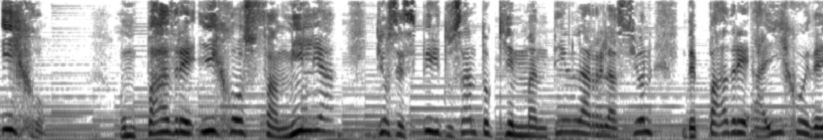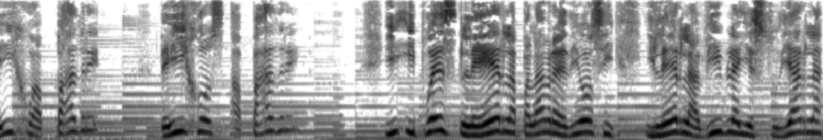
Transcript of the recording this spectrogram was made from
Hijo. Un Padre, hijos, familia, Dios Espíritu Santo, quien mantiene la relación de padre a hijo y de hijo a padre, de hijos a padre. Y, puedes leer la palabra de Dios y, y, leer la Biblia y estudiarla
